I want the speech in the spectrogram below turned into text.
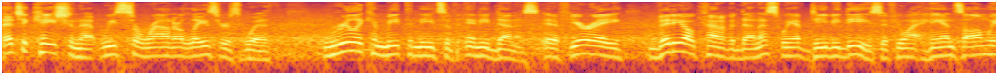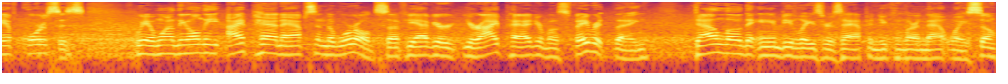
education that we surround our lasers with really can meet the needs of any dentist. If you're a video kind of a dentist, we have DVDs. If you want hands on, we have courses. We have one of the only iPad apps in the world. So if you have your, your iPad, your most favorite thing, download the AMD Lasers app and you can learn that way. So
